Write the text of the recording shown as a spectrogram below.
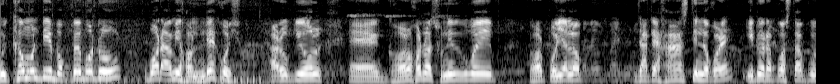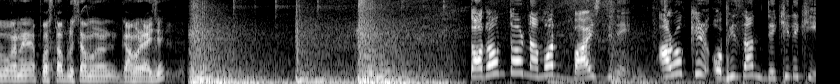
মুখ্যমন্ত্ৰীৰ বক্তব্যটোৰ ওপৰত আমি সন্দেহ কৰিছোঁ। আৰু কি হ'ল এ, ঘৰখনৰ সুনীল গগৈ ঘৰ পৰিয়ালক যাতে হাঁচতি নকৰে এইটো এটা প্ৰস্তাৱ কৰিবৰ কাৰণে প্ৰস্তাৱ লৈছে আমাৰ গাঁৱৰ ৰাইজে। তদন্তৰ নামত বাইছ দিনে আৰক্ষীৰ অভিযান দেখি দেখি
